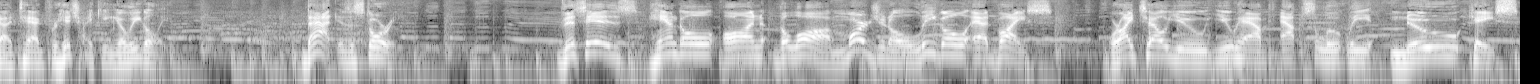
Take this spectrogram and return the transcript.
uh, tagged for hitchhiking illegally. That is a story. This is Handel on the Law, marginal legal advice, where I tell you you have absolutely no case.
